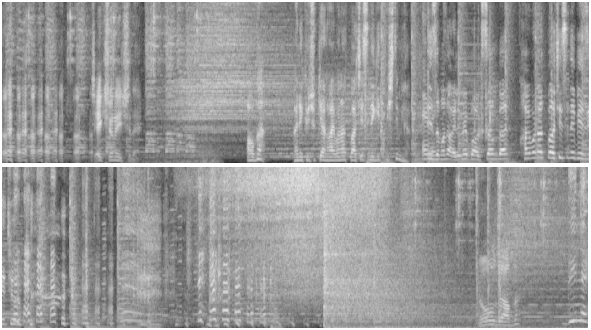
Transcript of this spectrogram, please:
Çek şunu içine. Abla hani küçükken hayvanat bahçesine gitmiştim ya. Ne Evet. zaman aileme baksam ben hayvanat bahçesine benzetiyorum. ne oldu abla? Dinle.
